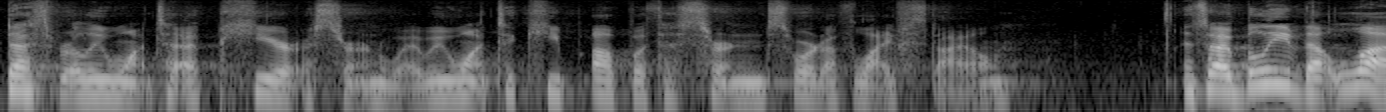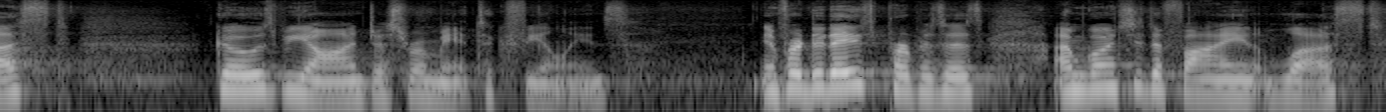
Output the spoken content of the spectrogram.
desperately want to appear a certain way. We want to keep up with a certain sort of lifestyle. And so I believe that lust goes beyond just romantic feelings. And for today's purposes, I'm going to define lust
